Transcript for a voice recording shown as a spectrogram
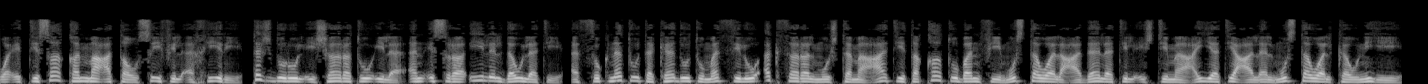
واتساقا مع التوصيف الأخير تجدر الإشارة إلى أن إسرائيل الدولة الثكنة تكاد تمثل أكثر المجتمعات تقاطبا في مستوى العدالة الاجتماعية على المستوى الكوني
